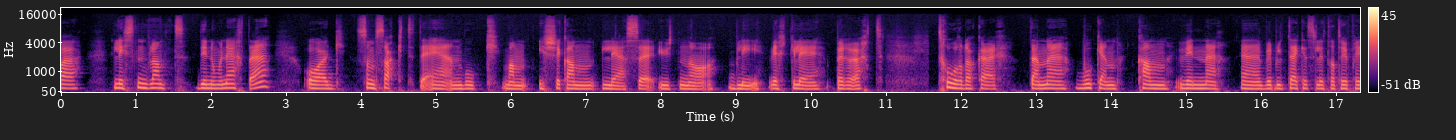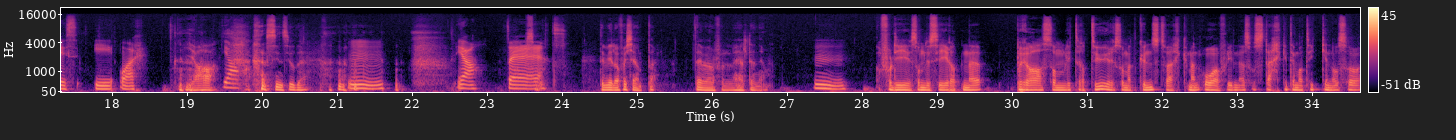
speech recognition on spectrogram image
listen blant de nominerte, og som sagt, det er en bok man ikke kan lese uten å bli virkelig berørt. Tror dere denne boken kan vinne eh, bibliotekets litteraturpris i år? Ja. Ja. Jeg syns jo det. Ja, det absolutt. Det ville ha fortjent det. Det er vi i hvert fall helt enige om. mm, Fordi, som du sier, at den er bra som litteratur, som et kunstverk, men òg fordi den er så sterk i tematikken og så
